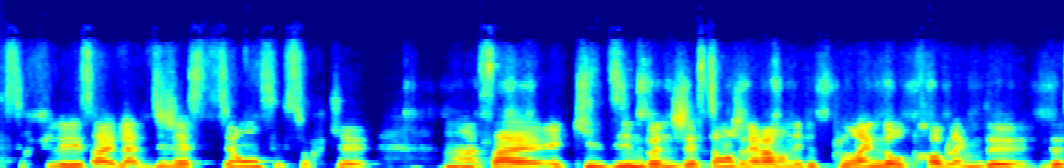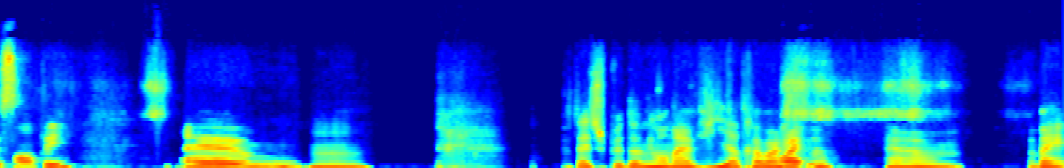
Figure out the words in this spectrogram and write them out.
circuler, ça aide la digestion, c'est sûr que hein, mm. ça, qui dit une bonne digestion en général, on évite plein d'autres problèmes de, de santé. Euh, mm. Peut-être je peux donner mon avis à travers ça. Euh, ben,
